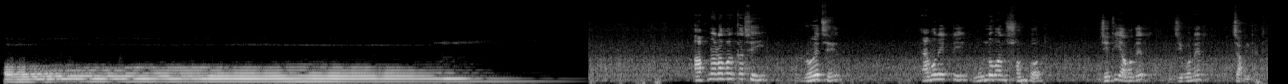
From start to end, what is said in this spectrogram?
আপনার আমার কাছেই রয়েছে এমন একটি মূল্যবান সম্পদ, যেটি আমাদের জীবনের চাবিকাঠি।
